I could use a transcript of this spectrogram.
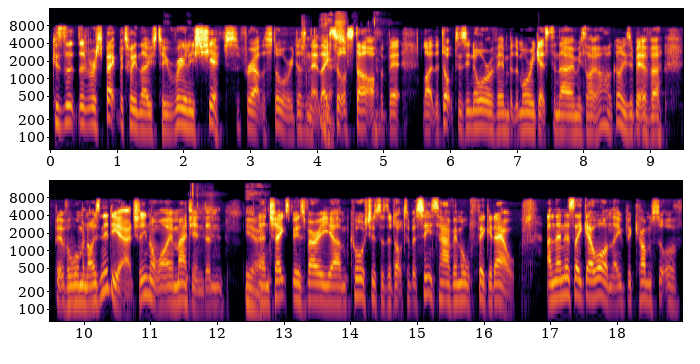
because the, the respect between those two really shifts throughout the story, doesn't it? They Yes. sort of start off a bit like the Doctor's in awe of him, but the more he gets to know him, he's like, oh god, he's a bit of a bit of a womanizing idiot, actually, not what I imagined. And Yeah. and Shakespeare's very um, cautious of the Doctor, but seems to have him all figured out. And then as they go on, they become sort of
